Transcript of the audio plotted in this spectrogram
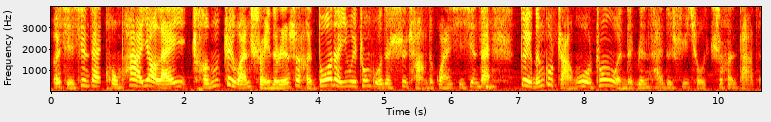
而且现在恐怕要来盛这碗水的人是很多的，因为中国的市场的关系，现在对能够掌握中文的人才的需求是很大的。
